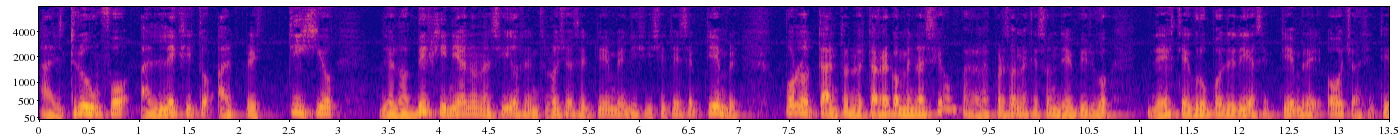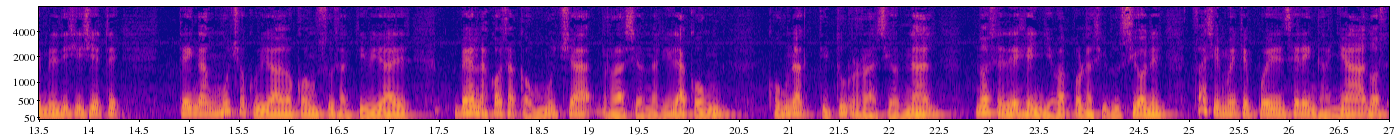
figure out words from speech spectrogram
al triunfo, al éxito, al prestigio de los virginianos nacidos entre el 8 de septiembre y el 17 de septiembre. Por lo tanto, nuestra recomendación para las personas que son de Virgo de este grupo de días, septiembre 8 a septiembre 17, tengan mucho cuidado con sus actividades, vean las cosas con mucha racionalidad, con, con una actitud racional, no se dejen llevar por las ilusiones, fácilmente pueden ser engañados,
